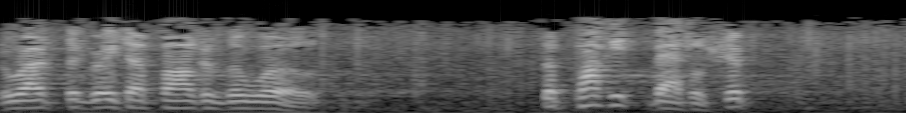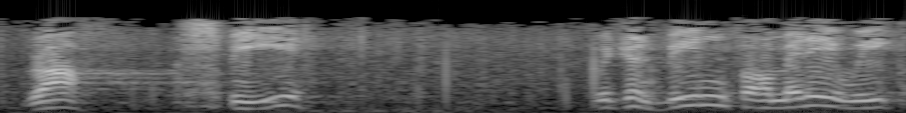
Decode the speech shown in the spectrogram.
throughout the greater part of the world. The pocket battleship Graf Spee, which has been for many weeks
